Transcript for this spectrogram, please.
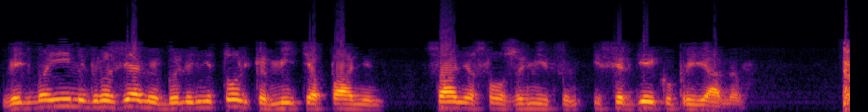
Ведь моими друзьями были не только Митя Панин, Саня Солженицын и Сергей Куприянов.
